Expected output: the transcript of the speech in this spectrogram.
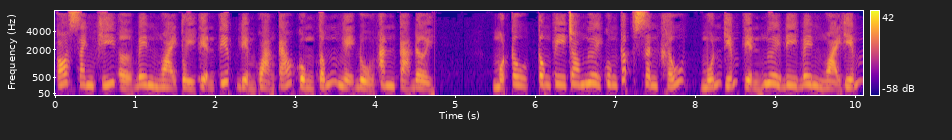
Có danh khí ở bên ngoài tùy tiện tiếp điểm quảng cáo cùng tống nghệ đủ ăn cả đời. Một câu công ty cho ngươi cung cấp sân khấu, muốn kiếm tiền ngươi đi bên ngoài kiếm.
